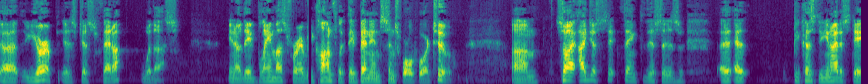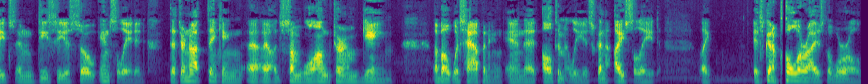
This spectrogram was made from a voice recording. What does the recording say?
uh, Europe is just fed up with us. You know, they blame us for every conflict they've been in since World War II. Um, so I, I, just think this is a, because the United States and DC is so insulated that they're not thinking uh, uh, some long term game about what's happening, and that ultimately it's going to isolate, like it's going to polarize the world,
